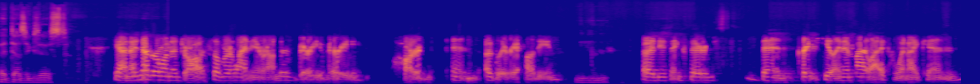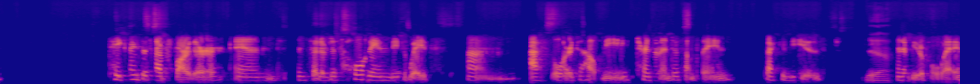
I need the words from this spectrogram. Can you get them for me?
That does exist. Yeah, and I never want to draw a silver lining around a very, very hard and ugly reality. Mm-hmm. But I do think there's been great healing in my life when I can take things a step farther and instead of just holding these weights, um, ask the Lord to help me turn them into something that can be used yeah in a beautiful way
